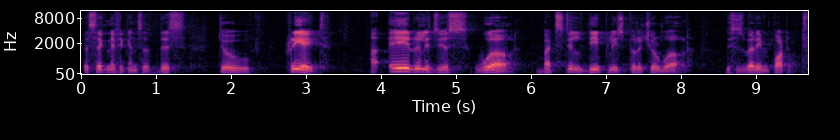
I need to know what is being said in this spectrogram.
the significance of this to create a, a religious world but still deeply spiritual world. This is very important.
